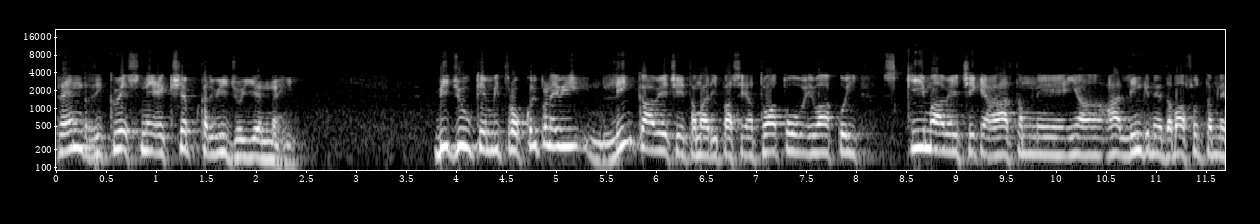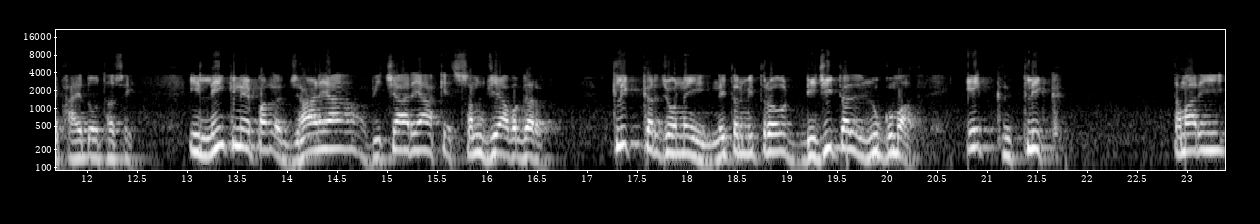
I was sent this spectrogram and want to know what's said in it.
ફ્રેન્ડ રિક્વેસ્ટને એક્સેપ્ટ કરવી જોઈએ નહીં. બીજું કે મિત્રો, કોઈ પણ એવી લિંક આવે છે તમારી પાસે, અથવા તો એવા કોઈ સ્કીમ આવે છે કે આ તમને અહીંયા, આ લિંકને દબાવશો તમને ફાયદો થશે. એ લિંકને પણ જાણ્યા, વિચાર્યા કે સમજ્યા વગર ક્લિક કરજો નહીં. નહીતર મિત્રો ડિજિટલ યુગમાં એક ક્લિક તમારી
